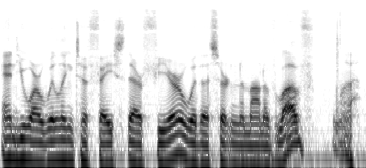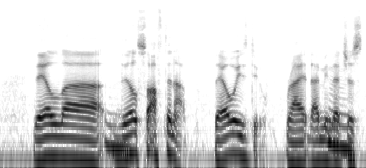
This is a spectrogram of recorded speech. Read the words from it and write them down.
and you are willing to face their fear with a certain amount of love, uh, they'll uh, they'll soften up. They always do, right? I mean, that's just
